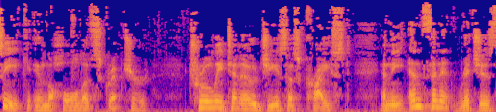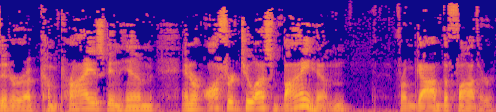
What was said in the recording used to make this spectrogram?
seek in the whole of Scripture truly to know Jesus Christ and the infinite riches that are comprised in him and are offered to us by him from God the Father.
